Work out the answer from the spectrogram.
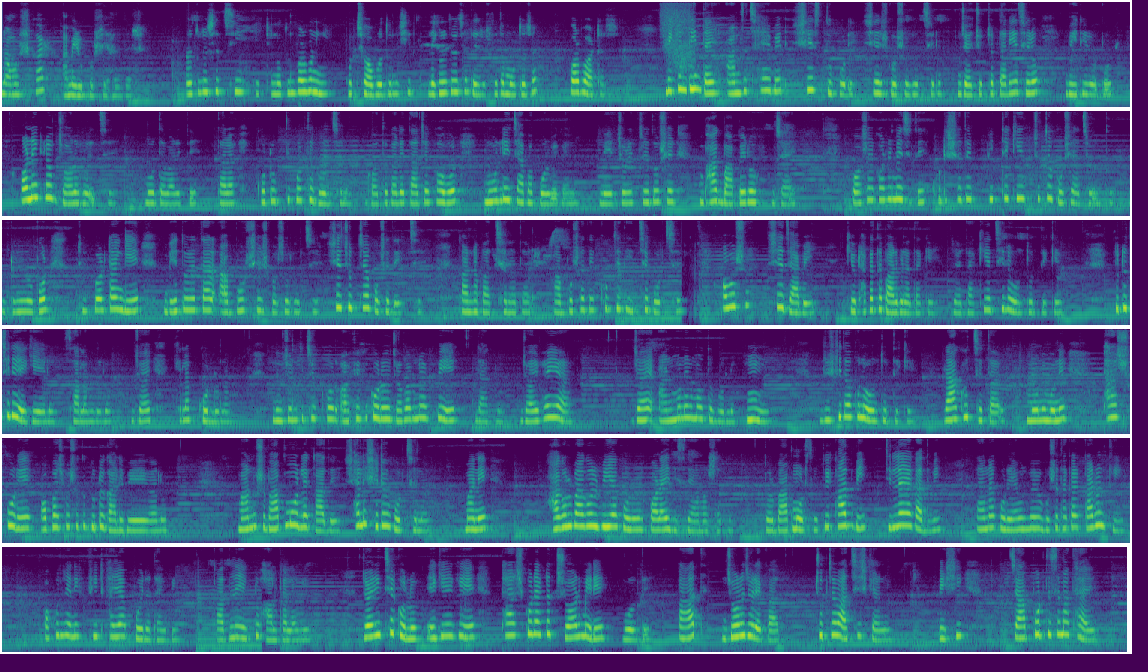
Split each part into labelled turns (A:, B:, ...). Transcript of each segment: A: নমস্কার, আমি রূপসী হালদার। আরও চলে এসেছি একটি নতুন পর্ব নিয়ে। পড়ছে অবরোধ নিষিদ্ধ লেখনে চলেছেন তেজস্মিতা মতোজা পর্ব আঠাশ। বিকেল তিনটায় আমজাদ সাহেবের শেষ দুপুরে শেষ গোসল হচ্ছিল। জয় চুপচাপ দাঁড়িয়েছিল ভিটির ওপর। অনেক লোক জড়ো হয়েছে। মোদ্দা বাড়িতে তারা কটূক্তি করতে ভুলছে না। গতকালে তাজা খবর মূল্যেই চাপা পড়বে কেন? মেয়ের চরিত্রে দোষের ভাগ বাপেরও যায়। বসার ঘরের মেঝেতে খুঁটির সাথে পিঠ ঠেকিয়ে চুপচাপ বসে আছে অন্তু। উঠোনের ওপর ত্রিপল টাঙিয়ে ভেতরে তার আব্বুর শেষ বছর হচ্ছে। সে চুপচাপ বসে দেখছে। কান্না পাচ্ছে না তার। আব্বুর সাথে খুব যেতে ইচ্ছে করছে। অবশ্য সে যাবেই। কেউ ঠেকাতে পারবে না তাকে। জয় তাকিয়েছিল অন্তুর দিকে। দুটো ছেলে এগিয়ে এলো, সালাম দিল। জয় খেলাপ করল না। দুজন কিছুক্ষণ অপেক্ষা করেও জবাব না পেয়ে ডাকলো, জয় ভাইয়া? জয় আনমনের মতো বলল, হুম। দৃষ্টি তখন অন্তুর দিকে। রাগ হচ্ছে তার। মনে মনে ঠাস করে অভ্যাসবশত দুটো গালি বেরিয়ে গেল। মানুষ বাপ মরলে কাঁদে। শালি সেটাও করছে না। মানে হাগল পাগল বিয়া করে, করাই দিছে আমার সাথে। তোর বাপ মরছে। তুই কাঁদবি? চিল্লাইয়া কাঁদবি? তা না করে এমনভাবে বসে থাকার কারণ কি? কখন জানি ফিট খাইয়া পইরা থাকবি। কাঁদলে একটু হালকা লাগে। জয়ের ইচ্ছে করল এগিয়ে গিয়ে ঠাস করে একটা চর মেরে বলতে, কাঁদ, জোরে জোরে কাঁদ। চুপচাপ আছিস কেন? বেশি চাপ পড়তেছে মাথায়।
